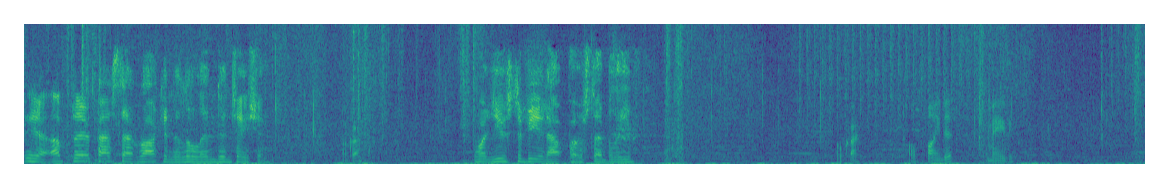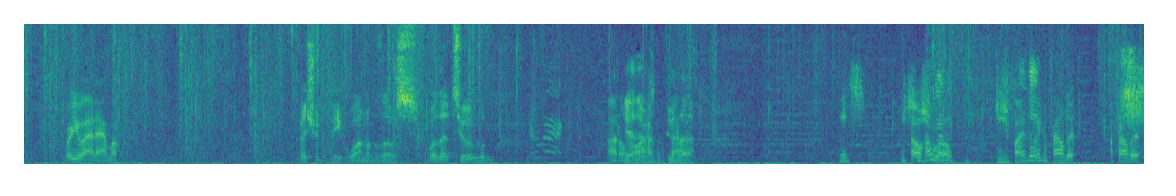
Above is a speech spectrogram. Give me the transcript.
Yeah, up there past that rock in the little indentation. Okay. What used to be an outpost, I believe. Okay. I'll find it. Maybe. Where you at, Ammo? I should pick one of those. Were there two of them? I don't yeah, know, I haven't found left. It's, it's Oh, hello. Did you find it. I think I found it. I found it.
